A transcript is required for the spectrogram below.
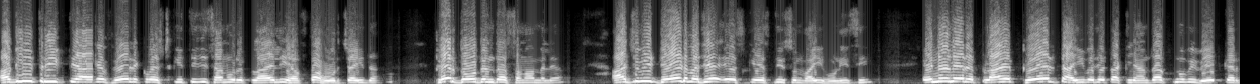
ਅਗਲੀ ਤਰੀਕ ਤੇ ਆ ਕੇ ਫਿਰ ਰਿਕੁਐਸਟ ਕੀਤੀ ਜੀ ਸਾਨੂੰ ਰਿਪਲਾਈ ਲਈ ਹਫਤਾ ਹੋਰ ਚਾਹੀਦਾ। ਫਿਰ 2 ਦਿਨ ਦਾ ਸਮਾਂ ਮਿਲਿਆ। ਅੱਜ ਵੀ 1:30 ਵਜੇ ਇਸ ਕੇਸ ਦੀ ਸੁਣਵਾਈ ਹੋਣੀ ਸੀ। ਇਹਨਾਂ ਨੇ ਰਿਪਲਾਈ ਫਿਰ 2:30 ਵਜੇ ਤੱਕ ਲਿਆਂਦਾ ਨੂੰ ਵੀ ਵੇਟ ਕਰ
